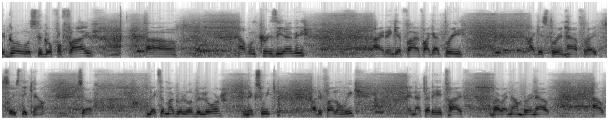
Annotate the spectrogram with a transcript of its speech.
The goal was to go for five. Uh, I went crazy heavy. I didn't get five, I got three. I guess three and a half, right? So you still count. So next time I go a little bit lower, next week or the following week. And I try to hit five. But right now I'm burnt out. Out.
